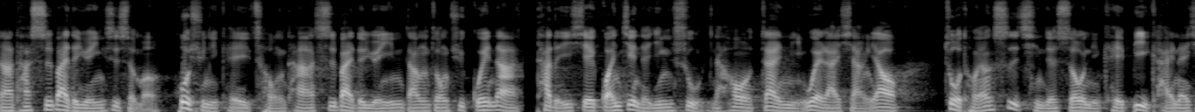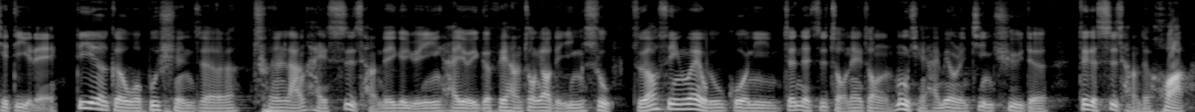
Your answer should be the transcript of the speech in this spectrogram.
那他失败的原因是什么？或许你可以从他失败的原因当中去归纳他的一些关键的因素，然后在你未来想要做同样事情的时候，你可以避开那些地雷。第二个，我不选择纯蓝海市场的一个原因，还有一个非常重要的因素，主要是因为如果你真的是走那种目前还没有人进去的这个市场的话。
